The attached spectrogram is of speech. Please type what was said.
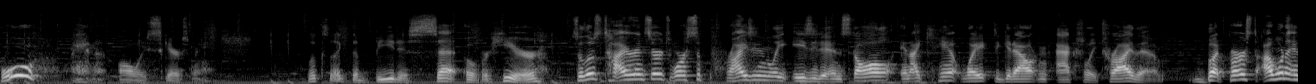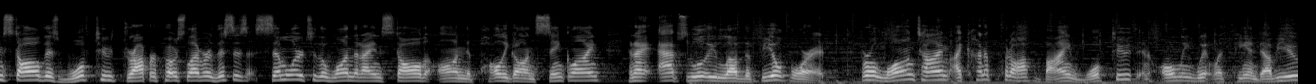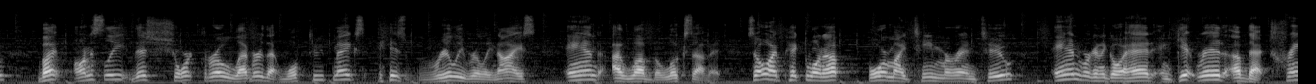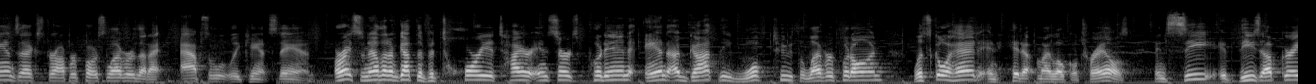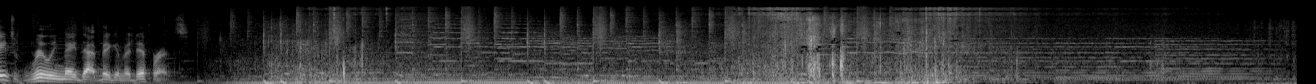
Whoo, man, that always scares me. Looks like the bead is set over here. So those tire inserts were surprisingly easy to install and I can't wait to get out and actually try them. But first, I wanna install this wolf tooth dropper post lever. This is similar to the one that I installed on the Polygon Syncline, and I absolutely love the feel for it. For a long time, I kind of put off buying wolf tooth and only went with PNW, but honestly, this short throw lever that wolf tooth makes is really, really nice, and I love the looks of it. So I picked one up for my Team Marin 2, and we're gonna go ahead and get rid of that TranzX dropper post lever that I absolutely can't stand. All right, so now that I've got the Vittoria tire inserts put in and I've got the wolf tooth lever put on, let's go ahead and hit up my local trails and see if these upgrades really made that big of a difference.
